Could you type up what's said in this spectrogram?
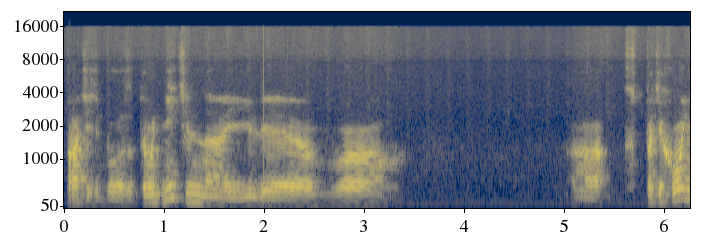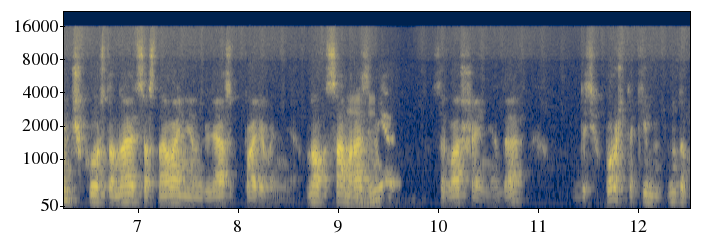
прочесть было затруднительно или в, э, потихонечку становится основанием для оспаривания. Но сам mm-hmm. размер соглашения да, до сих пор таким ну, так,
